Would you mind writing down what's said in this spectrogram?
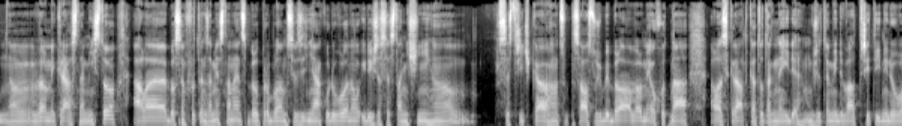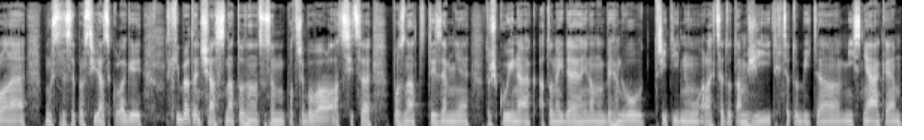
no, velmi krásné místo, ale byl jsem furt ten zaměstnanec, byl problém si vzít nějakou dovolenou, i když zase staniční eh, sestřička, co psala služby, byla velmi ochotná, ale zkrátka to tak nejde. Můžete mít dva, tři týdny dovolené, musíte se prostřídat s kolegy. Chyběl ten čas na to, co jsem potřeboval a sice poznat ty země trošku jinak a to nejde jenom během dvou, tří týdnů, ale chce to tam žít, chce to být eh, místňákem.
